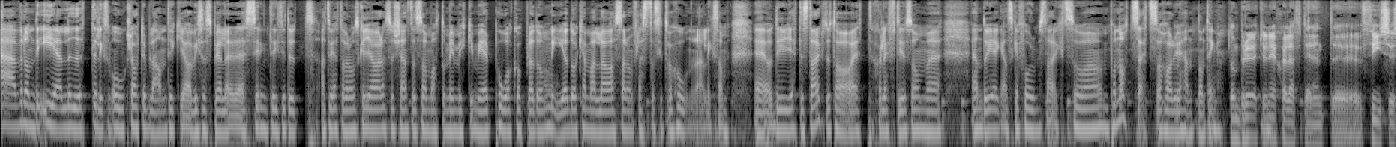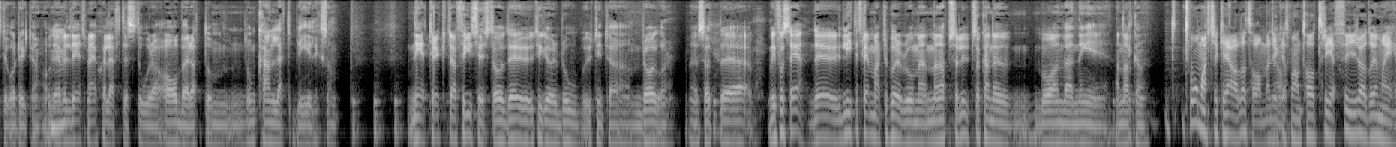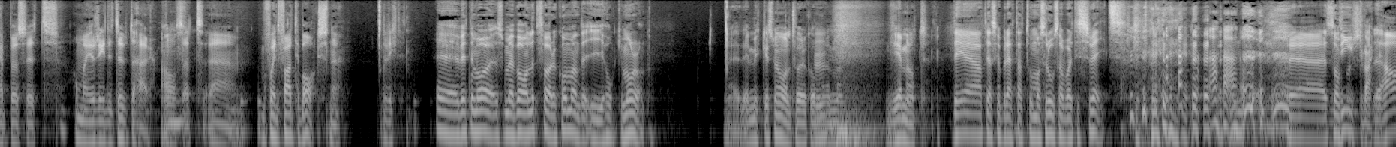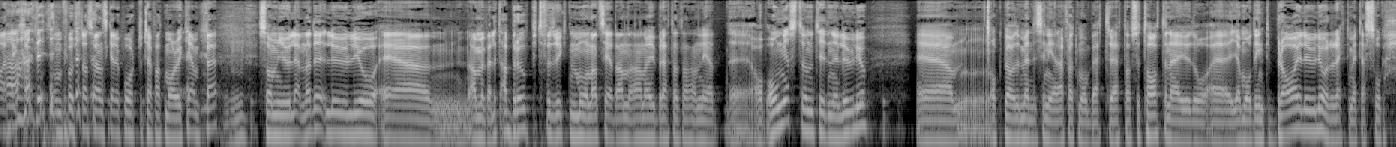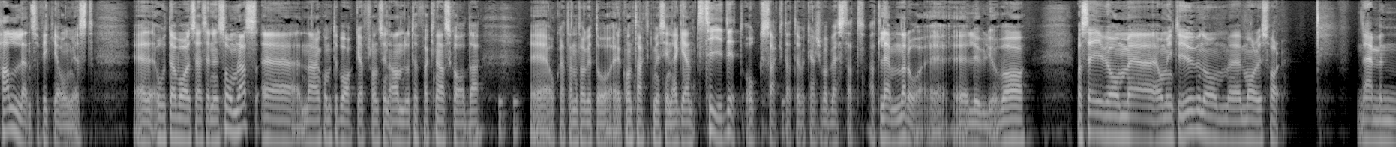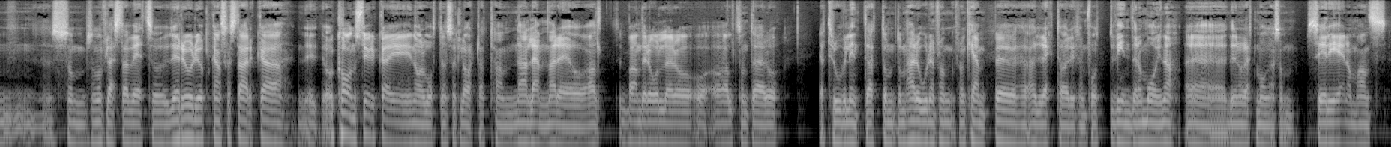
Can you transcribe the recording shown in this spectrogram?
även om det är lite liksom oklart ibland tycker jag, vissa spelare ser inte riktigt ut att veta vad de ska göra så känns det som att de är mycket mer påkopplade och med och då kan man lösa de flesta situationerna. Liksom. Eh, och det är jättestarkt att ta ett Skellefteå som eh, ändå är ganska formstarkt. Så på något sätt så har det ju hänt någonting. De bröt ju ner Skellefteå rent eh, fysiskt igår tyckte jag. Och det är väl det som är Skellefteås stora aber, att de, de kan lätt bli liksom nedtryckta fysiskt och det tycker jag Örebro utnyttjade bra igår. Eh, Så att eh, vi får se. Det är lite fler matcher på Örebro men, men absolut så kan det vara en vändning i analkan. Två matcher kan ju alla ta, men lyckas man ta tre, fyra då är man ju helt plötsligt, har man ju ridit ut det här på något sätt. Eh, man får inte falla tillbaks nu. Det är viktigt. Eh, vet ni vad som är vanligt förekommande i Hockeymorgon? Det är mycket som är vanligt förekommande men ge mig något. Det är att jag ska berätta att Thomas Roos har varit i Schweiz. Eh, som Dyrt vackert. Ja, exakt. Som första svenska reporter träffat Mario Kempe som ju lämnade Luleå eh, ja, väldigt abrupt för drygt en månad sedan. Han har ju berättat att han led eh, av ångest under tiden i Luleå. Ehm, och behövde medicinera för att må bättre. Ett av citaten är ju då, eh, jag mådde inte bra i Luleå, det räckte med att jag såg hallen så fick jag ångest. Eh, och det har varit så här sedan i somras eh, när han kom tillbaka från sin andra tuffa knäskada. Och att han har tagit då, kontakt med sin agent tidigt och sagt att det kanske var bäst att, att lämna då, Luleå. Vad, vad säger vi om, om intervjun och om Marius svar? Nej, men som, som de flesta vet så det rör upp ganska starka eh, orkanstyrka i Norrbotten såklart att han, när han lämnar det och allt banderoller och, och, och allt sånt där. Och jag tror väl inte att de, de här orden från, från Kempe direkt har liksom fått vinden att mojna. Eh, det är nog rätt många som ser igenom hans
